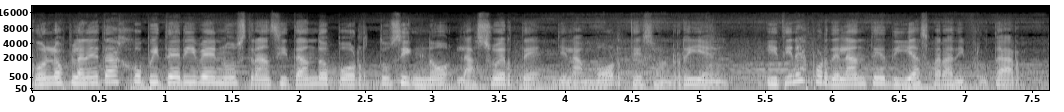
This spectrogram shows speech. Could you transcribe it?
Con los planetas Júpiter y Venus transitando por tu signo, la suerte y el amor te sonríen y tienes por delante días para disfrutar.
